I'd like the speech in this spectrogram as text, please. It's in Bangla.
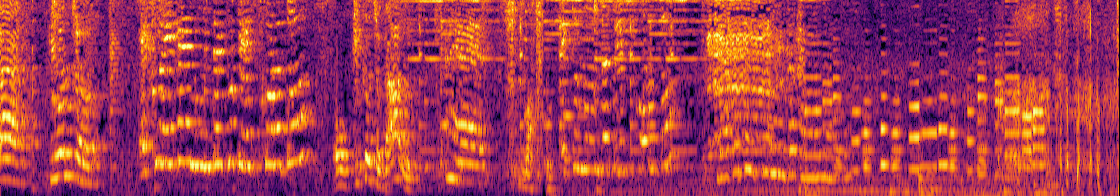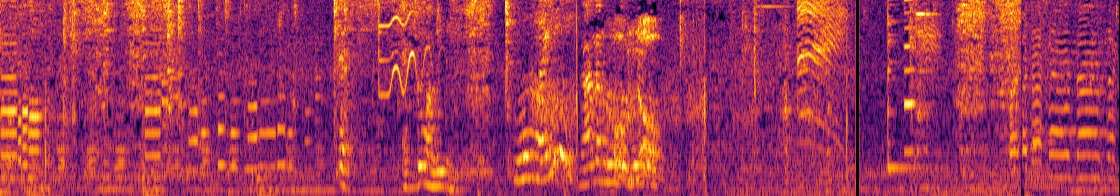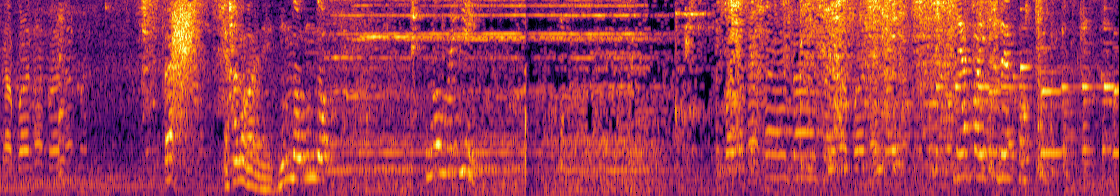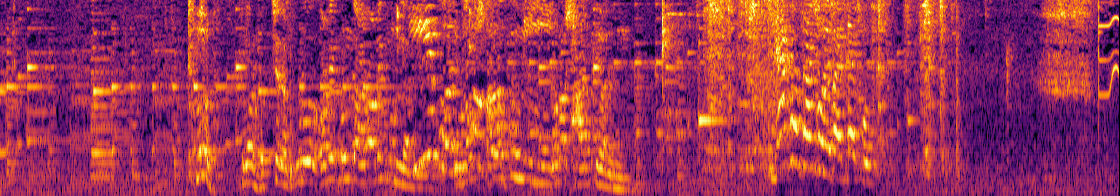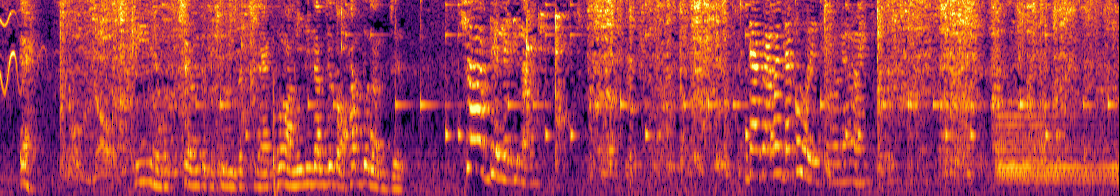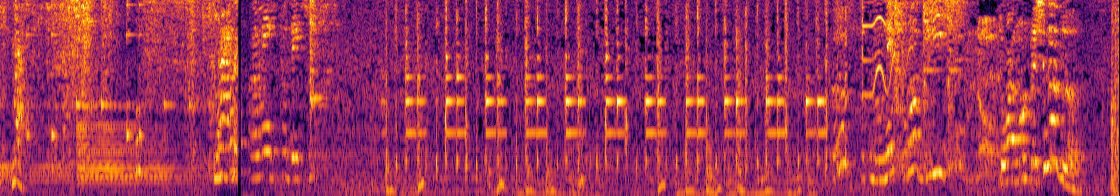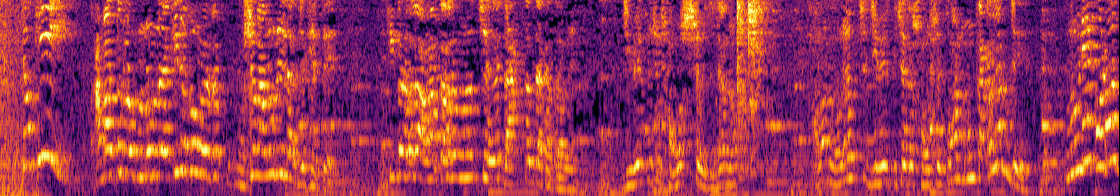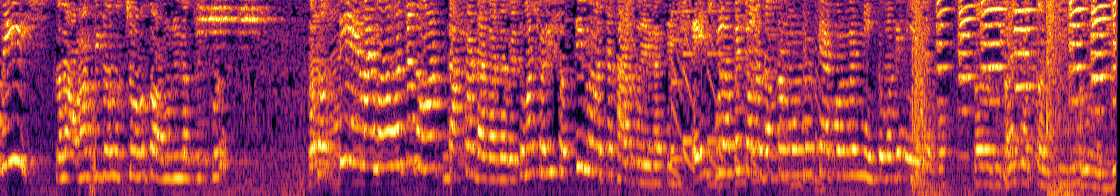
হ্যাঁ কি বলছো? একটু এখানে নুনটা একটু টেস্ট করো তো। ও কি করছ ডাল? হ্যাঁ। বাহ। একটু নুনটা টেস্ট করো তো। দেখো তো একটু নুনটা কেমন হয়েছে। একদম আমি নুন হয়নি? না না নুন এখনও হয়নি? নুন দাও নুন দাও তোমার হচ্ছে না পুরো অনেক নুন দাও আর অনেক নুন বলছো কোনো স্বাদই হয়নি। দেখো দেখো এবার দেখো। এহ, কি হচ্ছে আমি তো কিছু বুঝতে পারছি না। একদম লাগছে তো অখাদ্য লাগছে সব ঢেলে দিলাম। দেখো এবার দেখো হয়েছে মনে হয়। না। আমি একটু দেখি। উফ, বিষ। তোমার নুন বেশি লাগল? তো কি? আমার তো নুন একই রকম ভীষণ আলুনি লাগছে খেতে। কি করে হলো? আমার তাহলে মনে হচ্ছে ডাক্তার দেখাতে হবে। জিভের কিছু সমস্যা হয়েছে জানো? আমার মনে হচ্ছে জিভের কিছু একটা সমস্যা। তোমার নুন কাটা লাগছে? নুনে পুরো বিষ। তাহলে আমার কি করে হচ্ছে বলো তো? আলুনি লাগছে কি করে? সত্যি এবার মনে হচ্ছে তোমার ডাক্তার ডাকা যাবে। তোমার শরীর সত্যি মনে হচ্ছে খারাপ হয়ে গেছে। এই ব্লকে চলো ডক্টর মন্ডলকে অ্যাপয়েন্টমেন্ট নিই তোমাকে নিয়ে যাব। তাহলে তো তাই করতে হবে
